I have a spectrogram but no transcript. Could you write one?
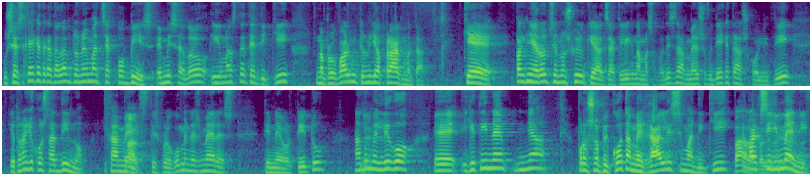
ουσιαστικά έχετε καταλάβει το νόημα της εκπομπής. Εμείς εδώ είμαστε θετικοί στο να προβάλλουμε καινούργια πράγματα. Και Υπάρχει μια ερώτηση ενός φίλου και Ατζακλή να μας απαντήσετε αμέσως, επειδή έχετε ασχοληθεί για τον Άγιο Κωνσταντίνο. Είχαμε τι προηγούμενες μέρες την εορτή του. Να ναι. δούμε λίγο, ε, γιατί είναι μια προσωπικότητα μεγάλη, σημαντική Πάρα και παραξηγημένη.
